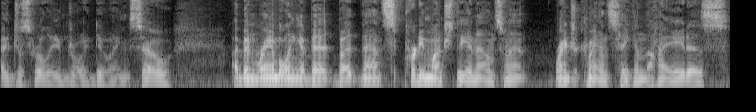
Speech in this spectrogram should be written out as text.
I just really enjoy doing. So I've been rambling a bit, but that's pretty much the announcement. Ranger Command's taken the hiatus,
